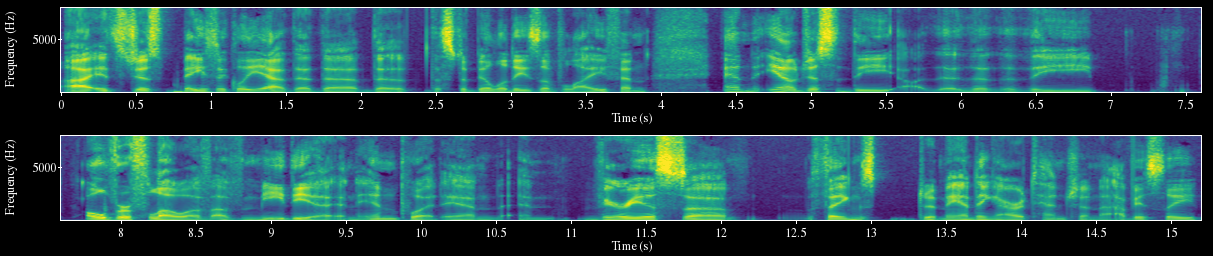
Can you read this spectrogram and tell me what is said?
Uh, it's just basically, yeah, the, the the the stabilities of life and and you know just the the the, the overflow of, of media and input and and various uh, things demanding our attention. Obviously,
